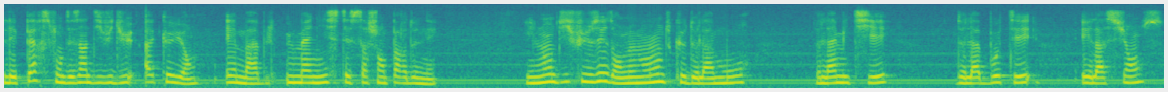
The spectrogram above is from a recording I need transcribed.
Les Perses sont des individus accueillants, aimables, humanistes et sachant pardonner. Ils n'ont diffusé dans le monde que de l'amour, de l'amitié, de la beauté et la science.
